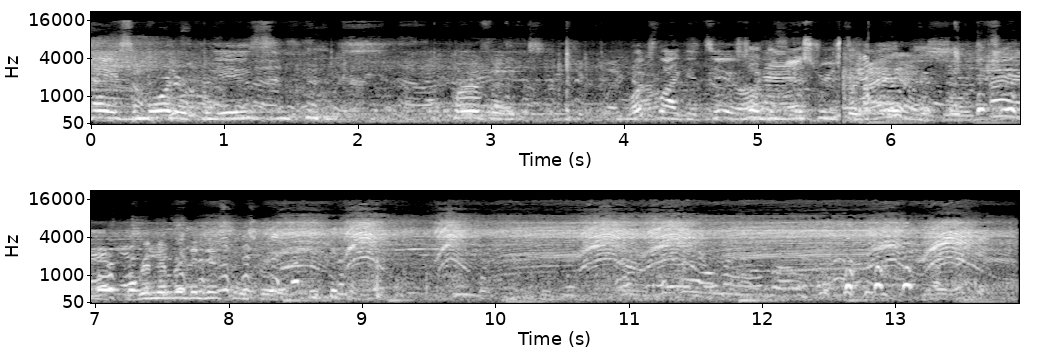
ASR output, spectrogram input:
Hey, some order, please. Perfect. Looks like it too. It's like a mystery. Remember the distance rule.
